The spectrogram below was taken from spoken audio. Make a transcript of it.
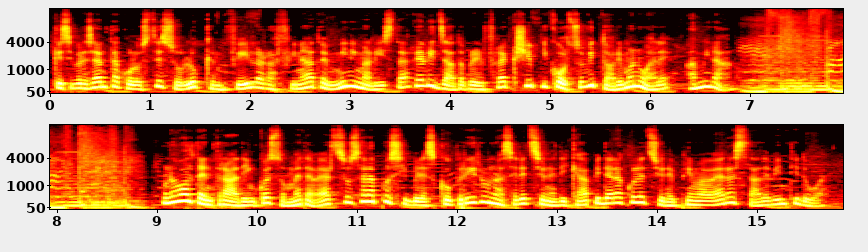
che si presenta con lo stesso look and feel raffinato e minimalista realizzato per il flagship di Corso Vittorio Emanuele a Milano. Una volta entrati in questo metaverso sarà possibile scoprire una selezione di capi della collezione Primavera-Estate 22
